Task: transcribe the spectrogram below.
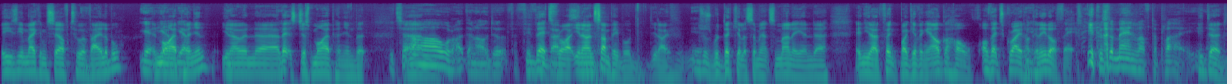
easy make himself too available. Yeah, in yeah, my yeah. opinion, you know, and uh, that's just my opinion. But You'd um, oh, all right, then I'll do it for 50 That's bucks." right, you know, and some people, you know, just ridiculous amounts of money, and uh, and you know, think by giving alcohol, oh, that's great, I can eat off that. Because the man loved to play. He did,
